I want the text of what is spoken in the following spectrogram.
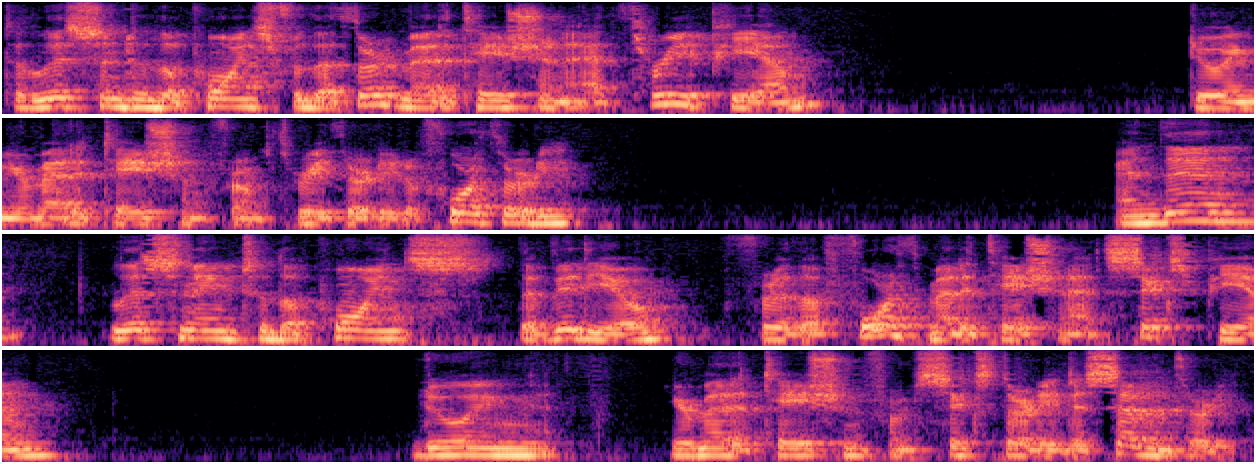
To listen to the points for the third meditation at 3 p.m., doing your meditation from 3:30 to 4:30. And then listening to the points, the video for the fourth meditation at 6 p.m., doing your meditation from 6.30 to 7.30.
